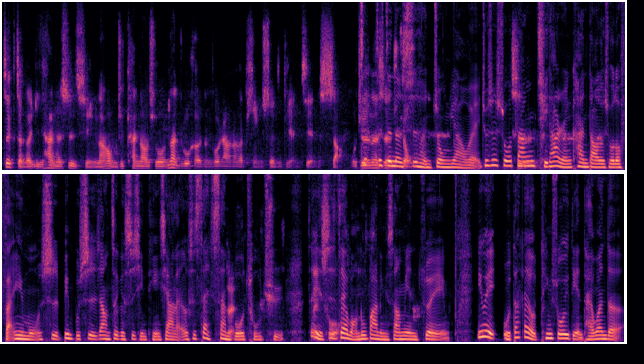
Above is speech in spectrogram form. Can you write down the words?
这整个遗憾的事情，然后我们就看到说，那如何能够让那个停损点减少？我觉得那这真的是很重要哎，就是说，当其他人看到的时候的反应模式，并不是让这个事情停下来，而是再散播出去。这也是在网络霸凌上面最，因为我大概有听说一点台湾的。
